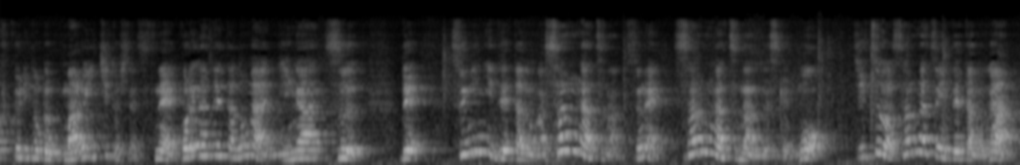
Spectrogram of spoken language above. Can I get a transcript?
くくりの部分丸1としてですねこれが出たのが2月。で次に出たのが3月なんですよね。3月なんですけども実は3月に出たのが、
